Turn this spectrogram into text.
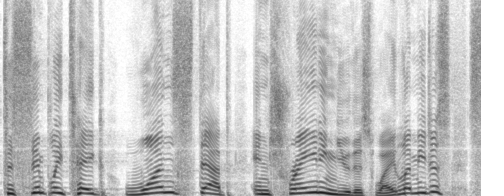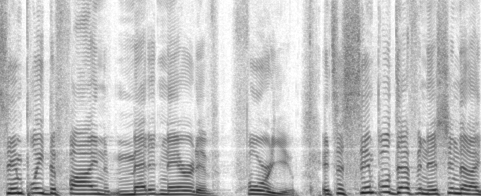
to simply take one step in training you this way, let me just simply define meta narrative for you. It's a simple definition that I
